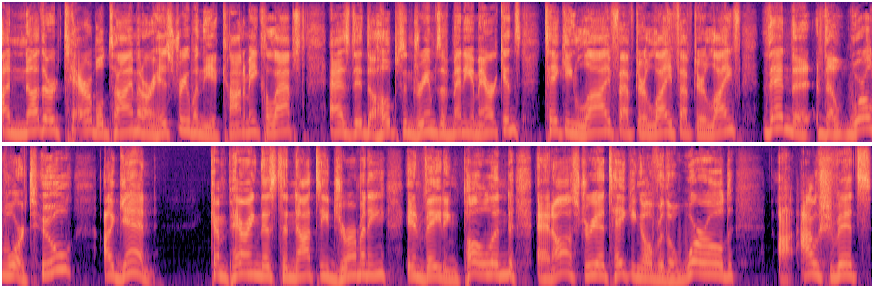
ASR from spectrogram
another terrible time in our history when the economy collapsed, as did the hopes and dreams of many Americans, taking life after life after life. Then the, the World War II, again, comparing this to Nazi Germany invading Poland and Austria taking over the world, uh, Auschwitz.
